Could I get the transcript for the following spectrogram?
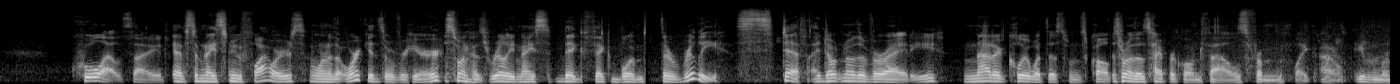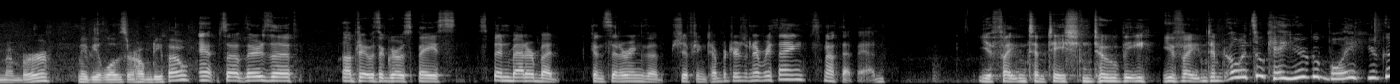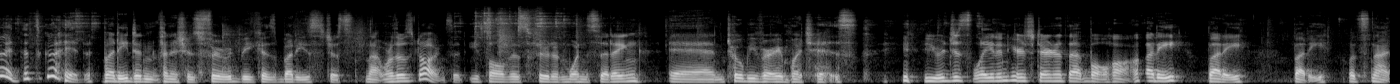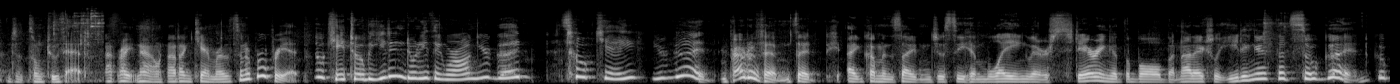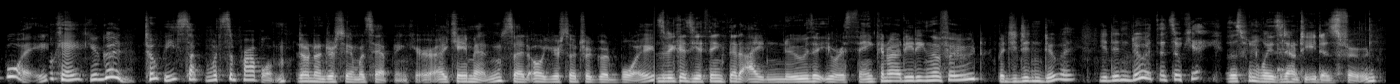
cool outside. I have some nice new flowers. One of the orchids over here. This one has really nice, big, thick blooms. They're really stiff. I don't know the variety. Not a clue what this one's called. It's one of those hypercloned phals from like I don't even remember. Maybe Lowe's or Home Depot. Yeah, so there's a update with the grow space. It's been better, but considering the shifting temperatures and everything, it's not that bad. You fighting temptation, Toby. You fighting tempt. Oh, it's okay. You're a good boy. You're good. That's good. Buddy didn't finish his food because Buddy's just not one of those dogs that eats all of his food in one sitting, and Toby very much is. you were just laying in here staring at that bowl, huh? Buddy, buddy, buddy, let's not, don't do that. Not right now, not on camera. That's inappropriate. Okay, Toby, you didn't do anything wrong. You're good. It's okay. You're good. I'm proud of him that I come inside and just see him laying there staring at the bowl but not actually eating it. That's so good. Good boy. Okay, you're good. Toby, stop. What's the problem? I don't understand what's happening here. I came in, and said, Oh, you're such a good boy. Is it because you think that I knew that you were thinking about eating the food, but you didn't do it? You didn't do it. That's okay. This one lays down to eat his food.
